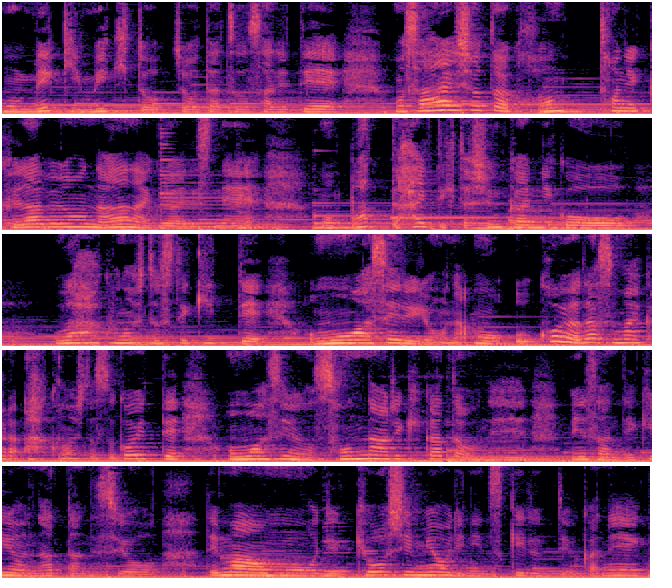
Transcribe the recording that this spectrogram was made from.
もうめきめきと上達をされてもう最初とは本当に比べ物にならないぐらいですねもうバッて入ってきた瞬間にこううわーこの人素敵って思わせるようなもう声を出す前からあこの人すごいって思わせるようなそんな歩き方をね皆さんできるようになったんですよ。でまあもう教師冥利に尽きるっていうかね、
